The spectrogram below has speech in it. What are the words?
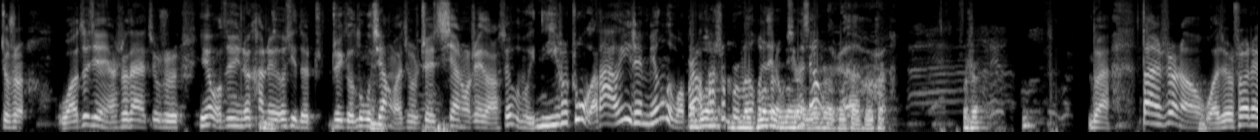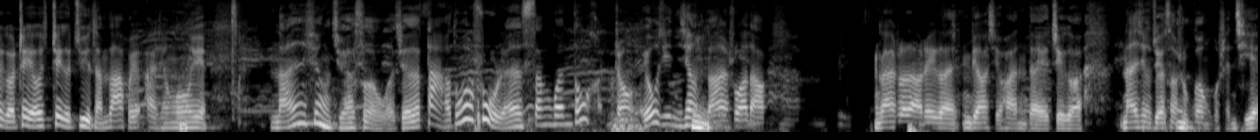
就是我最近也是在，就是因为我最近一直看这个游戏的这个录像嘛，就是这陷入这段，所以我你说诸葛大力这名字，我不知道他是不是文慧那种形象的人，不是，不是，对。但是呢，我就说这个这游这个剧，咱们拉回《爱情公寓》，男性角色，我觉得大多数人三观都很正，尤其你像你刚才说到，你刚才说到这个，你比较喜欢的这个男性角色是关谷神奇，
